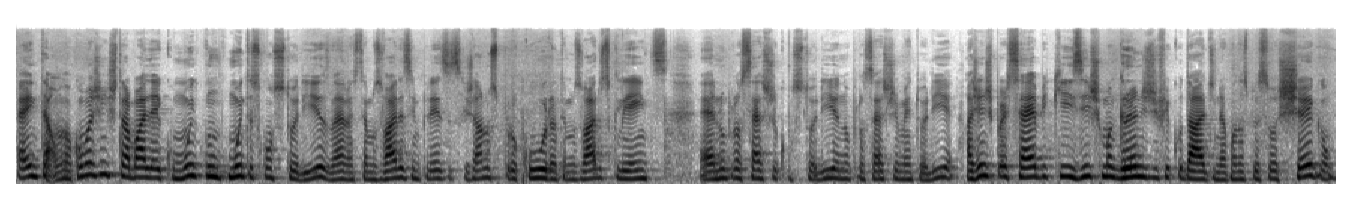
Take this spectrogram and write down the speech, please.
É, então, como a gente trabalha aí com, muito, com, muitas consultorias, né, nós temos várias empresas que já nos procuram, temos vários clientes é, no processo de consultoria, no processo de mentoria, a gente percebe que existe uma grande dificuldade, né, quando as pessoas chegam,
